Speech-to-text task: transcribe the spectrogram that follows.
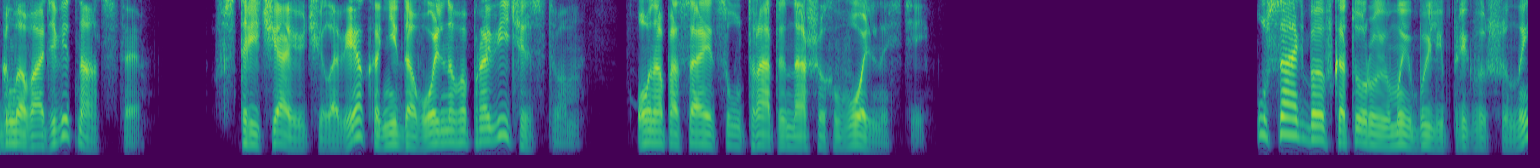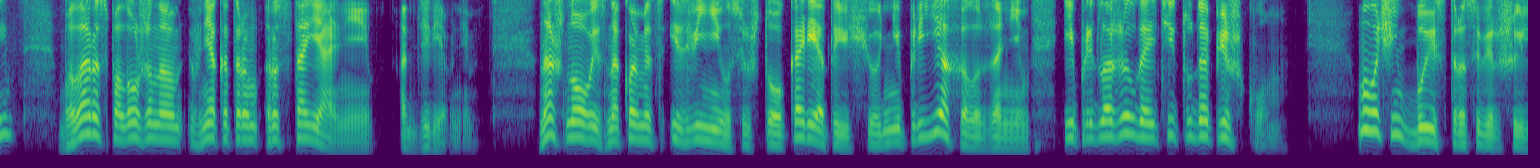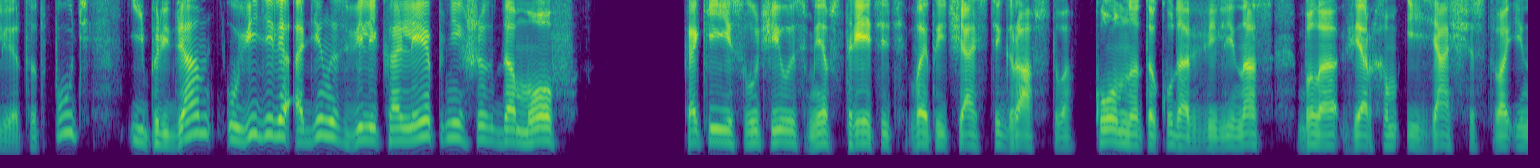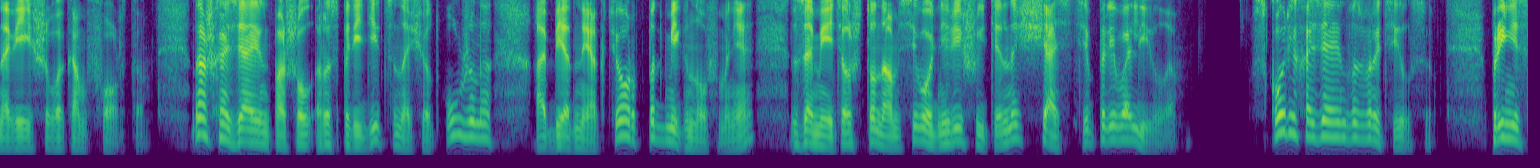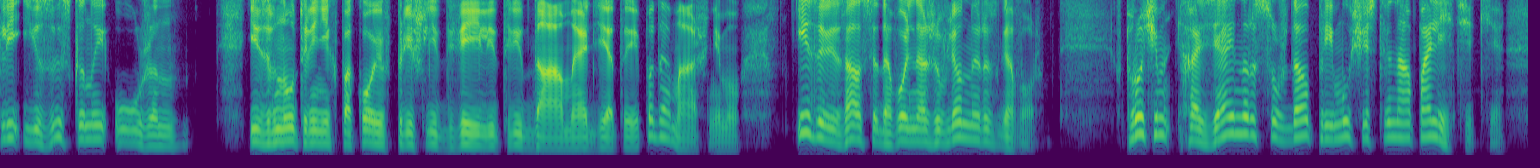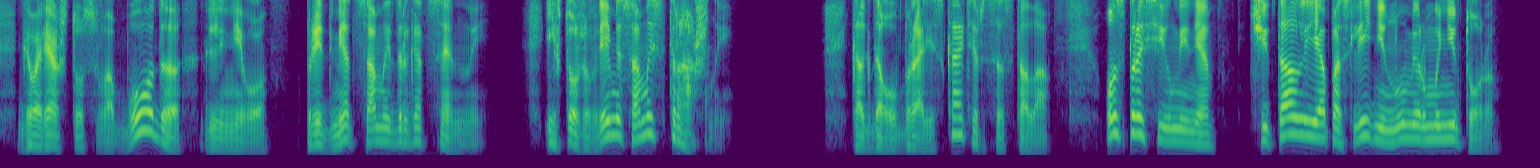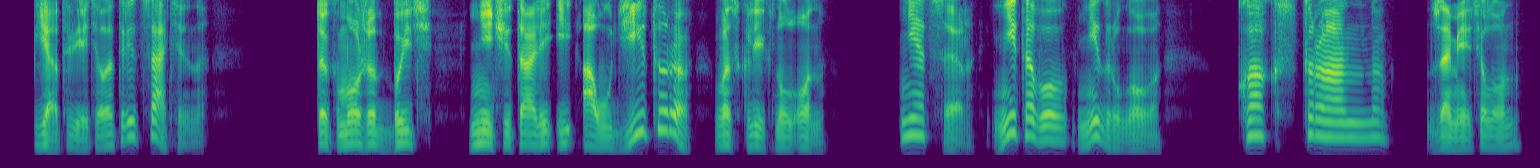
Глава 19. Встречаю человека, недовольного правительством. Он опасается утраты наших вольностей. Усадьба, в которую мы были приглашены, была расположена в некотором расстоянии от деревни. Наш новый знакомец извинился, что карета еще не приехала за ним, и предложил дойти туда пешком. Мы очень быстро совершили этот путь и, придя, увидели один из великолепнейших домов, какие случилось мне встретить в этой части графства. Комната, куда ввели нас, была верхом изящества и новейшего комфорта. Наш хозяин пошел распорядиться насчет ужина, а бедный актер, подмигнув мне, заметил, что нам сегодня решительно счастье привалило. Вскоре хозяин возвратился. Принесли изысканный ужин. Из внутренних покоев пришли две или три дамы, одетые по-домашнему, и завязался довольно оживленный разговор. Впрочем, хозяин рассуждал преимущественно о политике, говоря, что свобода для него — предмет самый драгоценный и в то же время самый страшный. Когда убрали скатерть со стола, он спросил меня, читал ли я последний номер монитора. Я ответил отрицательно. «Так, может быть, не читали и аудитора?» — воскликнул он. «Нет, сэр, ни того, ни другого». «Как странно», — заметил он.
